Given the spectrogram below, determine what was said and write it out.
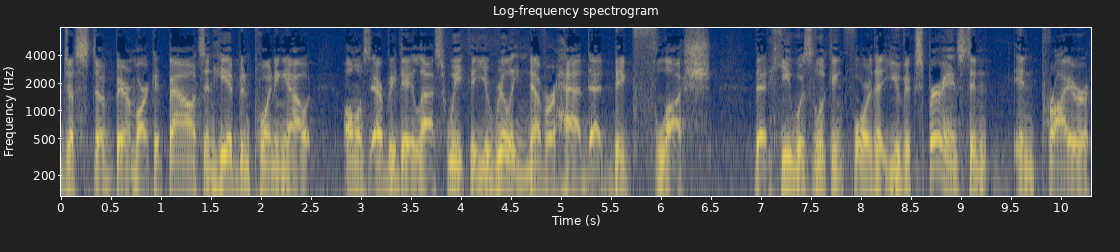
just a bear market bounce. And he had been pointing out almost every day last week that you really never had that big flush that he was looking for that you've experienced in, in prior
